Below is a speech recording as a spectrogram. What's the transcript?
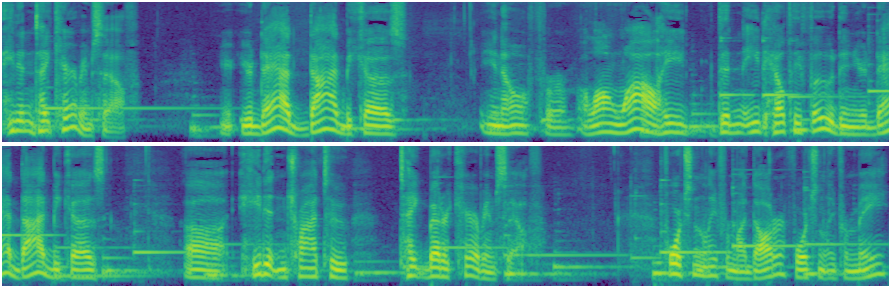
he didn't take care of himself. Your dad died because, you know, for a long while he didn't eat healthy food, and your dad died because uh, he didn't try to take better care of himself. Fortunately for my daughter, fortunately for me,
